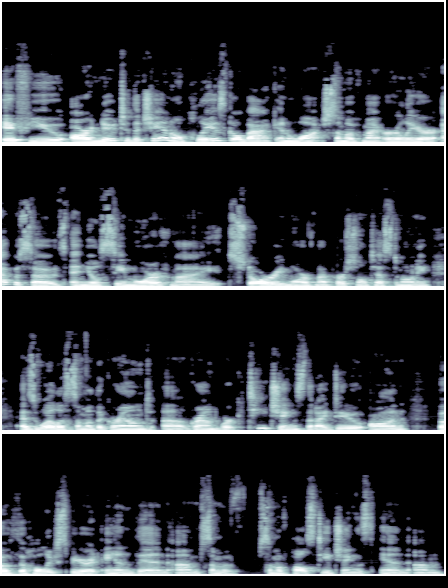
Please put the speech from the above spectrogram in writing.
If you are new to the channel, please go back and watch some of my earlier episodes, and you'll see more of my story, more of my personal testimony, as well as some of the ground uh, groundwork teachings that I do on both the Holy Spirit and then um, some of some of Paul's teachings in. Um,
